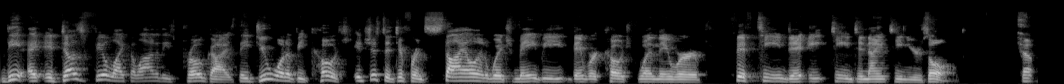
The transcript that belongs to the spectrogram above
the it does feel like a lot of these pro guys they do want to be coached. It's just a different style in which maybe they were coached when they were 15 to 18 to 19 years old. Yep.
